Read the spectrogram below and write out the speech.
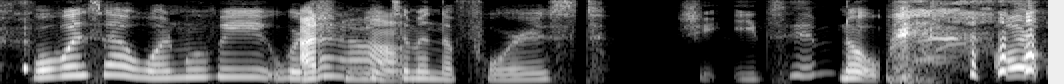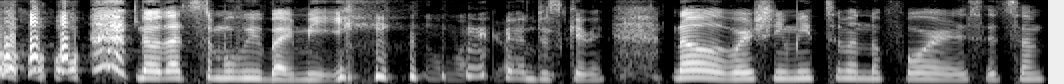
what was that one movie where I she don't meets know. him in the forest? She eats him. No, Oh. no, that's the movie by me. Oh my God. I'm just kidding. No, where she meets him in the forest. It's some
